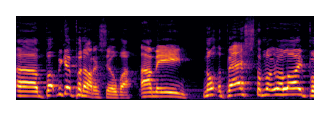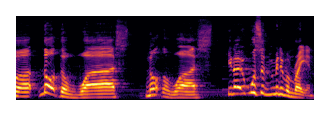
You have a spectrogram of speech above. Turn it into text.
Um, but we get Bernardo Silva. I mean, not the best, I'm not going to lie, but not the worst. Not the worst. You know, it wasn't minimum rating.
